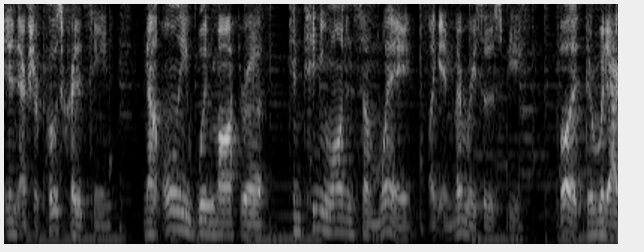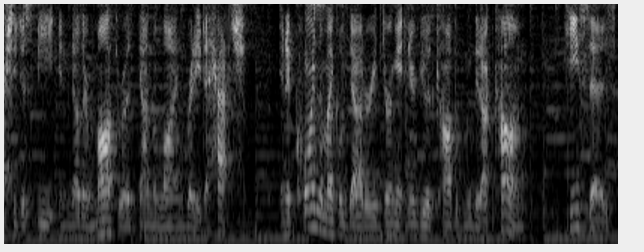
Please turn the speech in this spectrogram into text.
in an extra post-credit scene, not only would Mothra continue on in some way, like in memory so to speak, but there would actually just be another Mothra down the line ready to hatch. And according to Michael Dougherty during an interview with comicbookmovie.com, he says,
